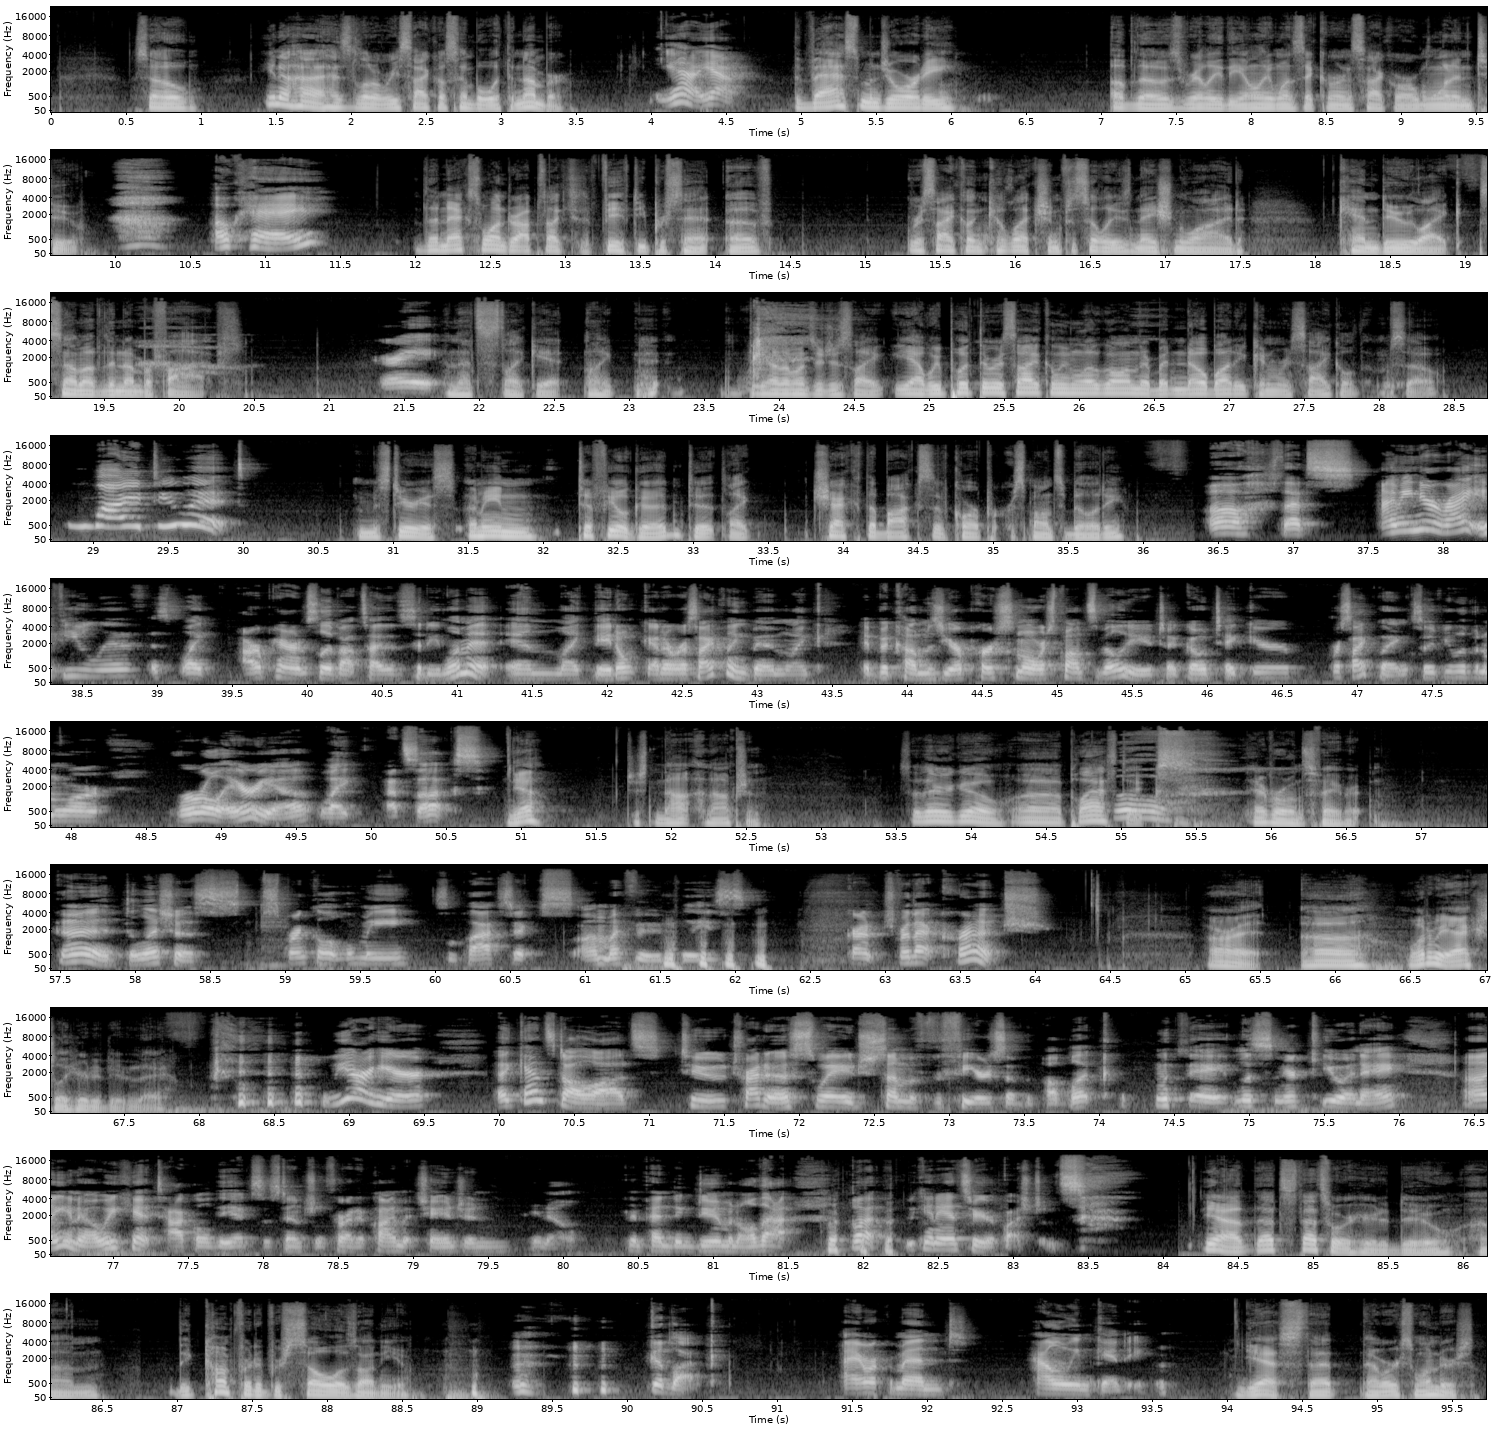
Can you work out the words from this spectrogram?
So, you know how it has a little recycle symbol with the number? Yeah, yeah. the vast majority of those really the only ones that can recycle are one and two Okay. the next one drops like to 50% of recycling collection facilities nationwide can do like some of the number fives Great. and that's like it like the other ones are just like yeah we put the recycling logo on there but nobody can recycle them so Why do it? mysterious i mean to feel good to like check the box of corporate responsibility Oh, that's. I mean, you're right. If you live, like our parents live outside of the city limit, and like they don't get a recycling bin, like it becomes your personal responsibility to go take your recycling. So if you live in a more rural area, like that sucks. Yeah, just not an option. So there you go. Uh, plastics, everyone's favorite. Good, delicious. Sprinkle me some plastics on my food, please. crunch for that crunch. All right. Uh, what are we actually here to do today? We are here against all odds to try to assuage some of the fears of the public with a listener Q and A. Uh, you know, we can't tackle the existential threat of climate change and you know impending doom and all that, but we can answer your questions. Yeah, that's that's what we're here to do. Um, the comfort of your soul is on you. Good luck. I recommend Halloween candy. Yes, that that works wonders.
